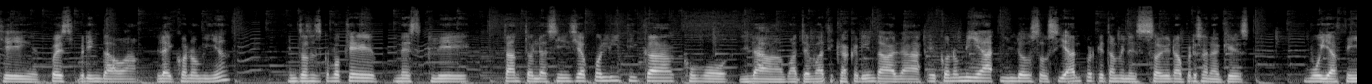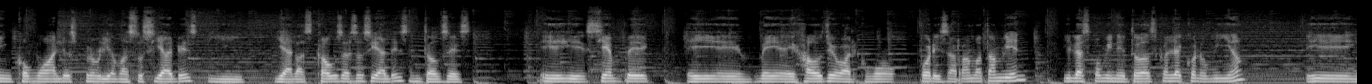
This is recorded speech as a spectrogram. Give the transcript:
que pues brindaba la economía. Entonces como que mezclé tanto la ciencia política como la matemática que brindaba la economía y lo social, porque también soy una persona que es muy afín como a los problemas sociales y, a las causas sociales. Entonces eh, siempre me he dejado llevar como por esa rama también y las combiné todas con la economía. Eh,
